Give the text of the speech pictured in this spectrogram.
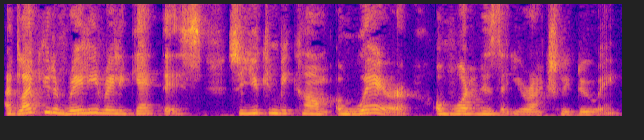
I'd like you to really, really get this so you can become aware of what it is that you're actually doing.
